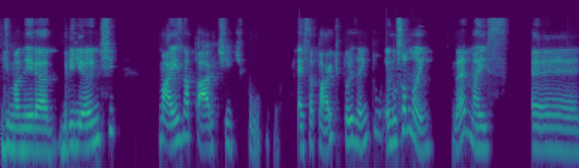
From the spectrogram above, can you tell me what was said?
de maneira brilhante, mas na parte, tipo, essa parte, por exemplo, eu não sou mãe, né? Mas é,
